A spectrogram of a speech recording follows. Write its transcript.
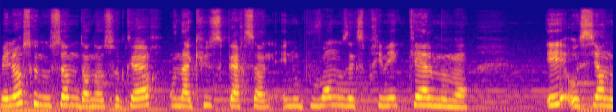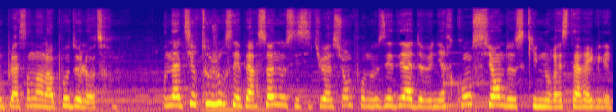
Mais lorsque nous sommes dans notre cœur, on n'accuse personne et nous pouvons nous exprimer calmement et aussi en nous plaçant dans la peau de l'autre. On attire toujours ces personnes ou ces situations pour nous aider à devenir conscients de ce qu'il nous reste à régler.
